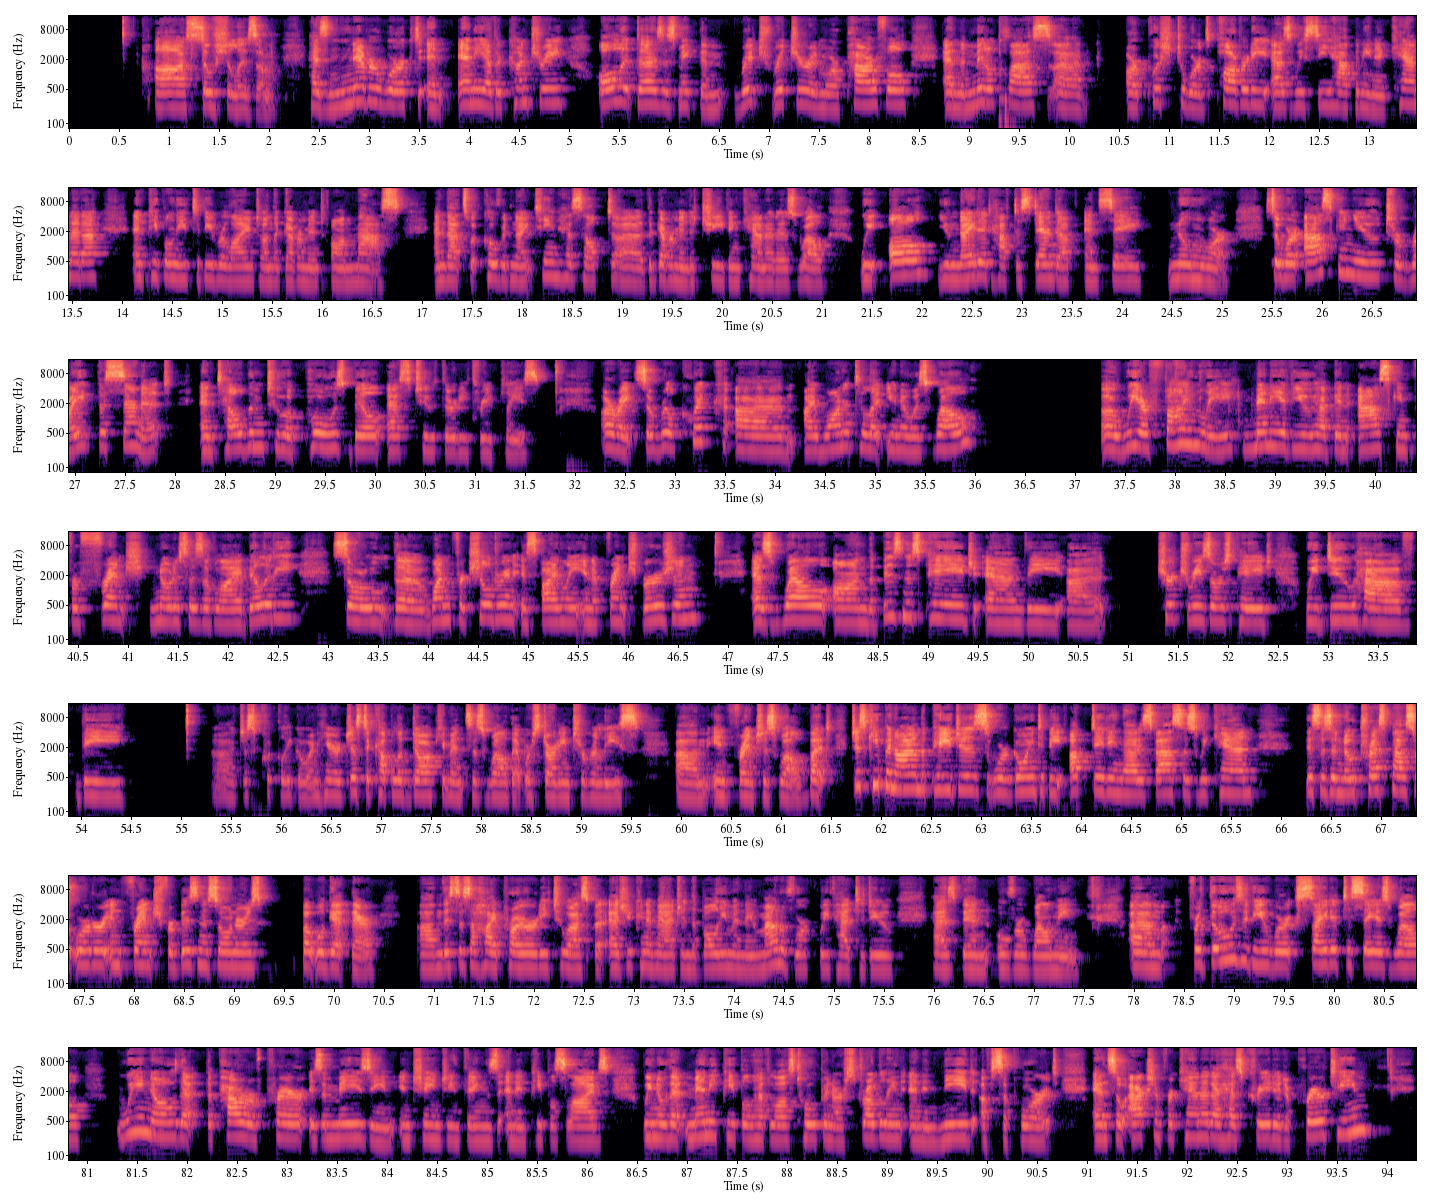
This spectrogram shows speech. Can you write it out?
Ah, uh, socialism has never worked in any other country. All it does is make them rich, richer, and more powerful, and the middle class uh, are pushed towards poverty, as we see happening in Canada, and people need to be reliant on the government en masse. And that's what COVID 19 has helped uh, the government achieve in Canada as well. We all united have to stand up and say no more. So we're asking you to write the Senate and tell them to oppose Bill S 233, please. All right, so real quick, um, I wanted to let you know as well. Uh, we are finally, many of you have been asking for French notices of liability. So the one for children is finally in a French version as well on the business page and the uh, church resource page. We do have the uh, just quickly go in here, just a couple of documents as well that we're starting to release um, in French as well. But just keep an eye on the pages. We're going to be updating that as fast as we can. This is a no trespass order in French for business owners, but we'll get there. Um, this is a high priority to us, but as you can imagine, the volume and the amount of work we've had to do has been overwhelming. Um, for those of you, we're excited to say as well, we know that the power of prayer is amazing in changing things and in people's lives. We know that many people have lost hope and are struggling and in need of support. And so Action for Canada has created a prayer team.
